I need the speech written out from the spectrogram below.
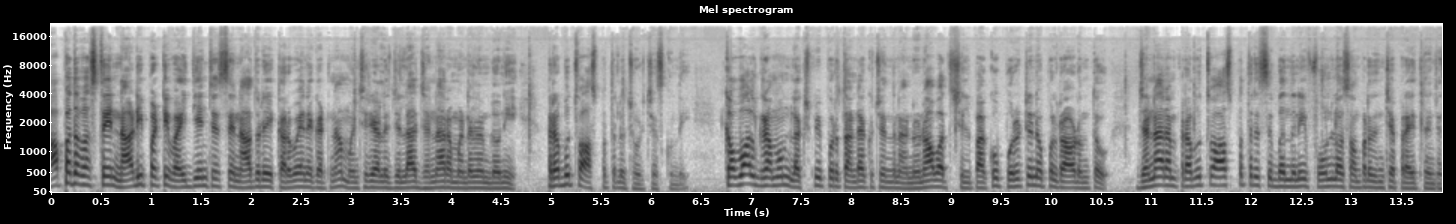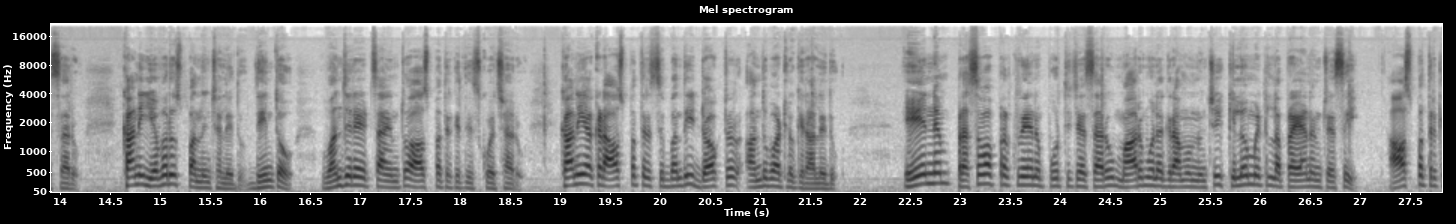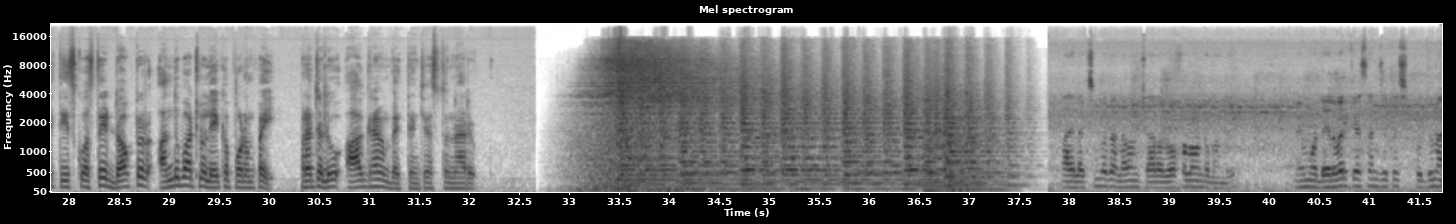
ఆపద వస్తే నాడీపట్టి వైద్యం చేసే నాదుడే కరువైన ఘటన మంచిర్యాల జిల్లా జన్నార మండలంలోని ప్రభుత్వ ఆసుపత్రిలో చోటు చేసుకుంది. కవ్వాల్ గ్రామం లక్ష్మీపూర్ తండాకు చెందిన నునావత్ శిల్పాకు పురిటి నొప్పులు రావడంతో జన్నారం ప్రభుత్వ ఆసుపత్రి సిబ్బందిని ఫోన్లో సంప్రదించే ప్రయత్నం చేశారు. కానీ ఎవరూ స్పందించలేదు. దీంతో వన్ జీరో ఎయిట్ సాయంతో ఆసుపత్రికి తీసుకువచ్చారు. కానీ అక్కడ ఆసుపత్రి సిబ్బంది డాక్టర్ అందుబాటులోకి రాలేదు. ఏఎన్ఎం ప్రసవ ప్రక్రియను పూర్తి చేశారు. మారుమూల గ్రామం నుంచి కిలోమీటర్ల ప్రయాణం చేసి ఆసుపత్రికి తీసుకువస్తే డాక్టర్ అందుబాటులో లేకపోవడంపై ప్రజలు ఆగ్రహం వ్యక్తం చేస్తున్నారు. మాది లక్ష్మీపతి నగరం చాలా లోకల్లో ఉంటామండి మేము డెలివరీ కేసు అని చెప్పేసి పొద్దున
